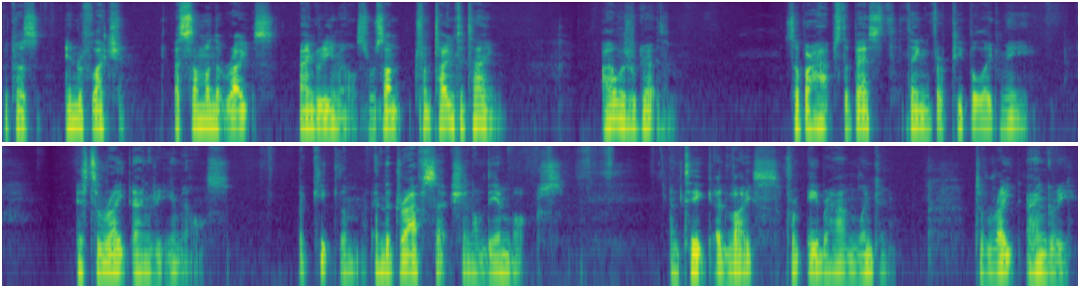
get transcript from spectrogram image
Because in reflection, as someone that writes angry emails from some from time to time, I always regret them. So perhaps the best thing for people like me is to write angry emails, but keep them in the draft section of the inbox and take advice from Abraham Lincoln to write angry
